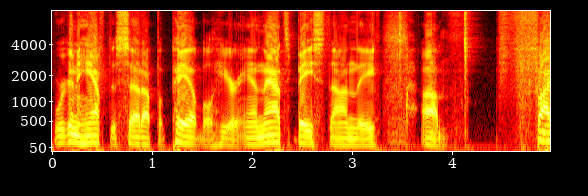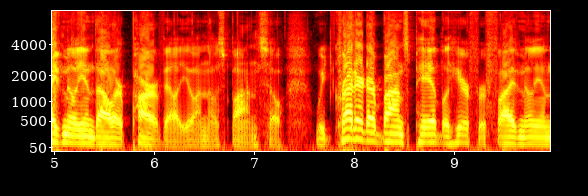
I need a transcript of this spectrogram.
we're going to have to set up a payable here, and that's based on the um, $5 million par value on those bonds. So we'd credit our bonds payable here for $5 million.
